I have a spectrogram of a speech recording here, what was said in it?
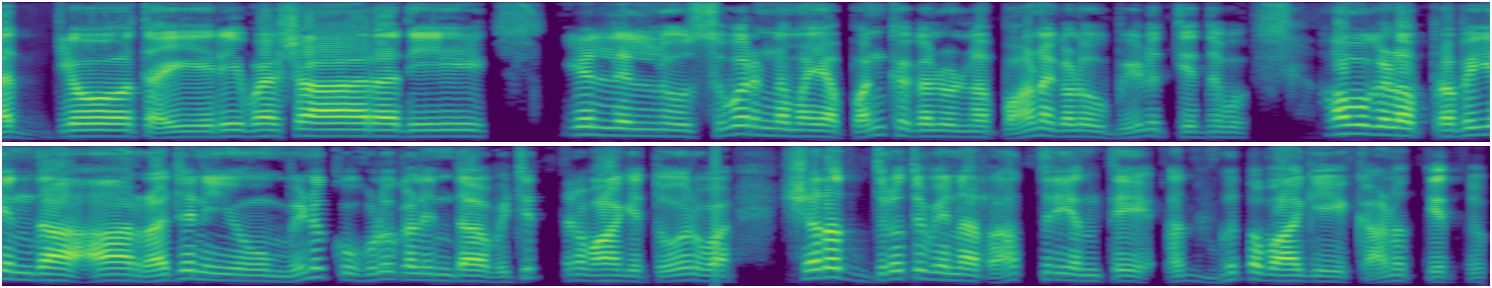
ಅದ್ಯೋತೈರಿವ ಶಾರದಿ ಎಲ್ಲೆಲ್ಲೂ ಸುವರ್ಣಮಯ ಪಂಖಗಳುಳ್ಳ ಬಾಣಗಳು ಬೀಳುತ್ತಿದ್ದವು. ಅವುಗಳ ಪ್ರಭೆಯಿಂದ ಆ ರಜನಿಯು ಮಿಣುಕು ಹುಳುಗಳಿಂದ ವಿಚಿತ್ರವಾಗಿ ತೋರುವ ಶರದೃತುವಿನ ರಾತ್ರಿಯಂತೆ ಅದ್ಭುತವಾಗಿ ಕಾಣುತ್ತಿತ್ತು.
